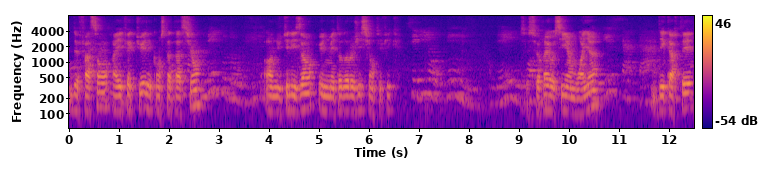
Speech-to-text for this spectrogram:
de façon à effectuer les constatations en utilisant une méthodologie scientifique. Ce serait aussi un moyen d'écarter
